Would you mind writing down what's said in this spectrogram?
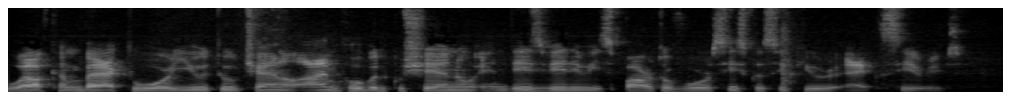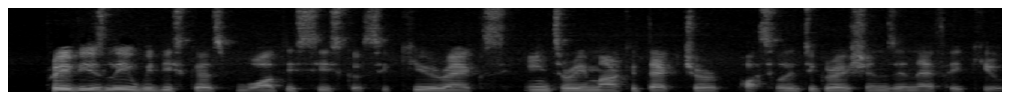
Welcome back to our YouTube channel. I'm Ruben Cusceno and this video is part of our Cisco Secure X series. Previously we discussed what is Cisco Secure X, interim architecture, possible integrations and FAQ.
